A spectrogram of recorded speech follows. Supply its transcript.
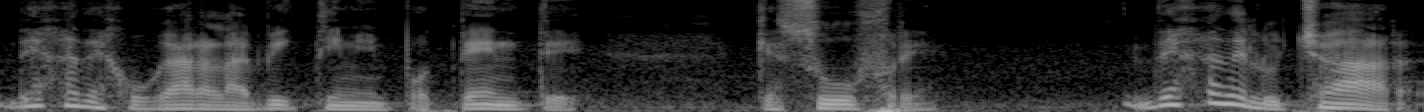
Deja de jugar a la víctima impotente que sufre. Deja de luchar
